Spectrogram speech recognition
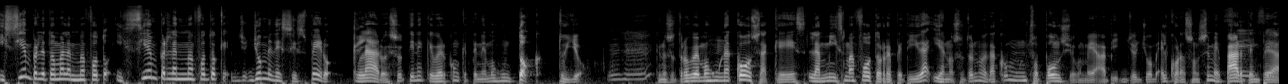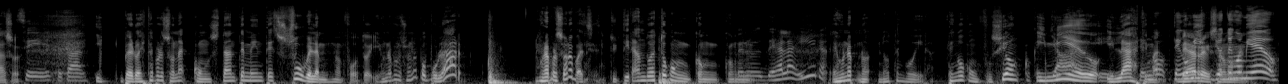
Y siempre le toma la misma foto y siempre es la misma foto que yo, yo me desespero. Claro, eso tiene que ver con que tenemos un TOC, tú y yo. Que nosotros vemos una cosa que es la misma foto repetida y a nosotros nos da como un soponcio. Me- a- yo- yo- el corazón se me parte Sí, en sí, pedazos. Sí, total. Y- pero esta persona constantemente sube la misma foto y es una persona popular. Una persona, pues, estoy tirando esto con... con- con- Pero déjala ir. es una, no, no tengo ira, tengo confusión y ya, miedo eh, y lástima. tengo- mi- yo tengo miedo.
